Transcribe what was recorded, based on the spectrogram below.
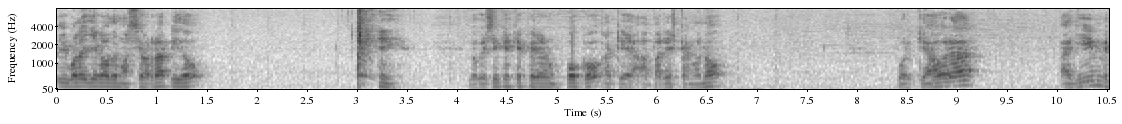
Igual he llegado demasiado rápido. Lo que sí que hay que esperar un poco a que aparezcan o no. Porque ahora allí me,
